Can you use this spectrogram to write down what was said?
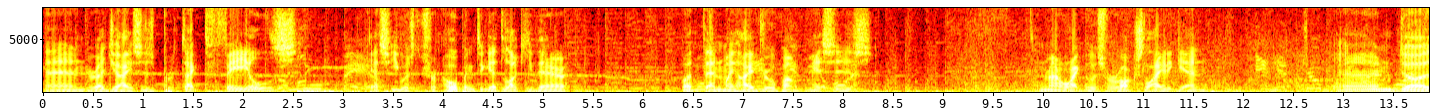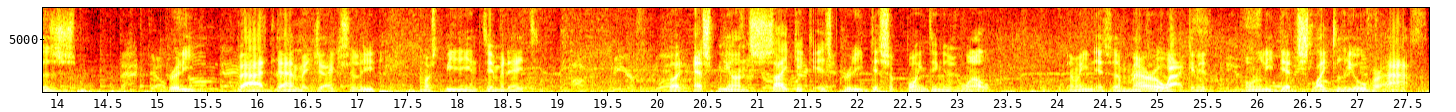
And Regice's Protect fails. Guess he was hoping to get lucky there. But then my Hydro Pump misses. And Marowak goes for Rock Slide again. And does pretty bad damage actually. Must be the Intimidate. But Espeon's Psychic is pretty disappointing as well. I mean, it's a Marowak and it only did slightly over half.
